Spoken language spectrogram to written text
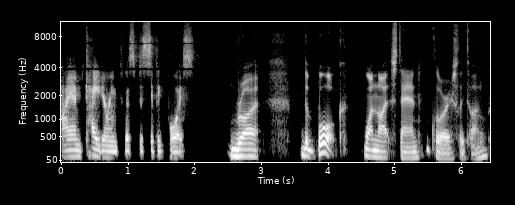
I am catering to a specific voice. Right. The book, One Night Stand, gloriously titled,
